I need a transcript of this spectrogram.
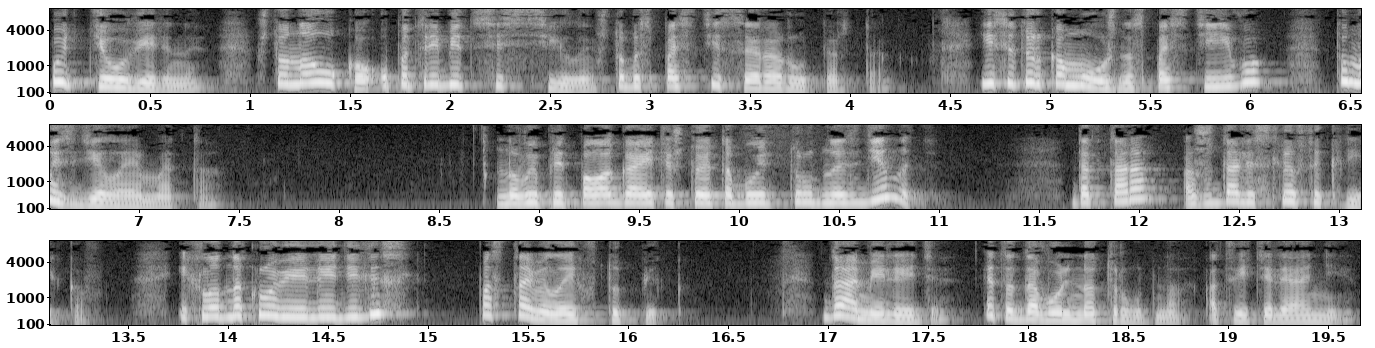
Будьте уверены, что наука употребит все силы, чтобы спасти сэра Руперта. Если только можно спасти его, то мы сделаем это. Но вы предполагаете, что это будет трудно сделать? Доктора ожидали слез и криков, и хладнокровие леди Лисль поставило их в тупик. «Да, миледи, это довольно трудно», — ответили они.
